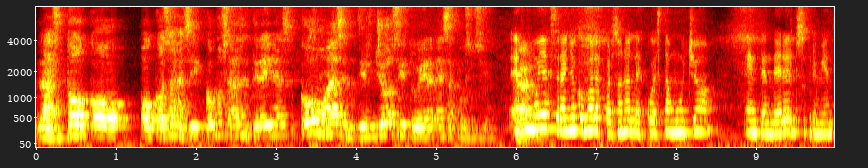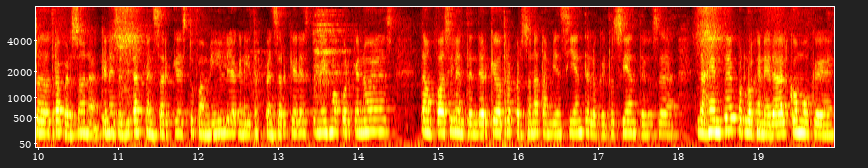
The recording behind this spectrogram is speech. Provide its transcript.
las toco o cosas así, ¿cómo se van a sentir ellas? ¿Cómo me voy a sentir yo si estuviera en esa posición? Es Claro. muy extraño cómo a las personas les cuesta mucho entender el sufrimiento de otra persona, que necesitas pensar que es tu familia, que necesitas pensar que eres tú mismo, porque no es tan fácil entender que otra persona también siente lo que tú sientes. O sea, la gente por lo general como que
